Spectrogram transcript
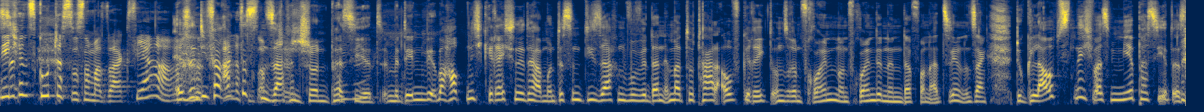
nee, ich finde es gut, dass du es nochmal sagst, ja. Es sind die verrücktesten Sachen schon passiert, mhm. mit denen wir überhaupt nicht gerechnet haben. Und das sind die Sachen, wo wir dann immer total aufgeregt unseren Freunden und Freundinnen davon erzählen und sagen, du glaubst nicht, was mir passiert ist.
